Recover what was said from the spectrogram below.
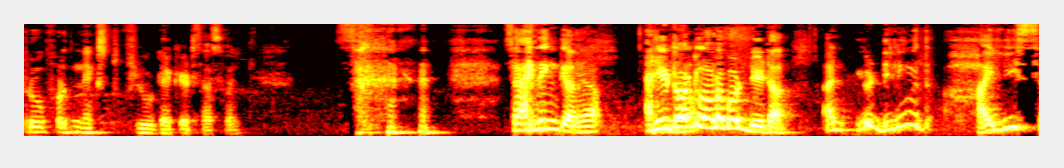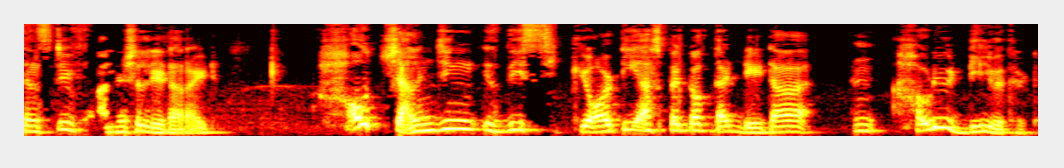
true for the next few decades as well. So i think uh, yeah, and you yeah. talked a lot about data and you're dealing with highly sensitive financial data right how challenging is the security aspect of that data and how do you deal with it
